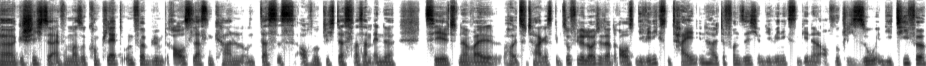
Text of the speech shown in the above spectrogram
äh, Geschichte einfach mal so komplett unverblümt rauslassen kann. Und das ist auch wirklich das, was am Ende zählt, ne? weil heutzutage es gibt so viele Leute da draußen, die wenigsten teilen Inhalte von sich und die wenigsten gehen dann auch wirklich so in die Tiefe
